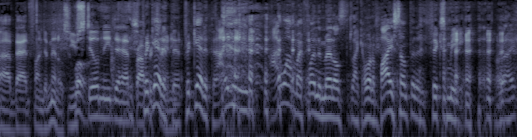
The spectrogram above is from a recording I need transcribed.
uh, bad fundamentals. You Well, still need to have proper Forget training. it then. Forget it then. I need. I want my fundamentals. Like I want to buy something and fix me. All right.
